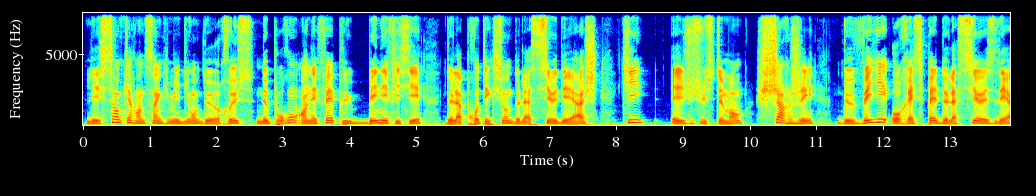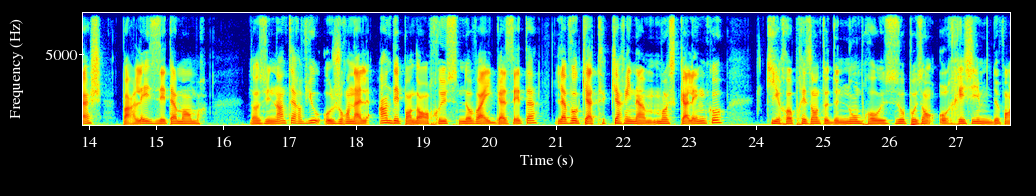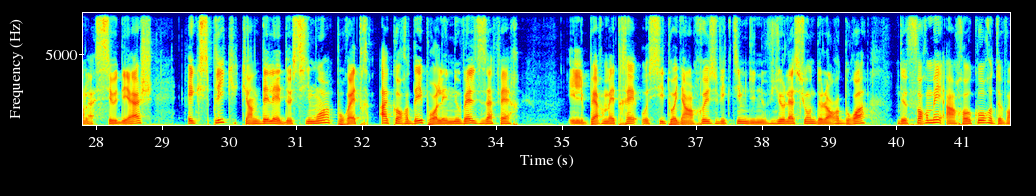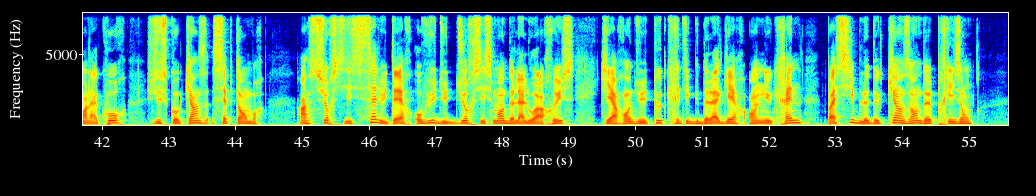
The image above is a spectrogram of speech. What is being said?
Les 145 millions de Russes ne pourront en effet plus bénéficier de la protection de la CEDH qui est justement chargée de veiller au respect de la CESDH par les États membres. Dans une interview au journal indépendant russe Novaya Gazeta, l'avocate Karina Moskalenko, qui représente de nombreux opposants au régime devant la CEDH, explique qu'un délai de six mois pourrait être accordé pour les nouvelles affaires. Il permettrait aux citoyens russes victimes d'une violation de leurs droits de former un recours devant la Cour jusqu'au 15 septembre. Un sursis salutaire au vu du durcissement de la loi russe qui a rendu toute critique de la guerre en Ukraine passible de 15 ans de prison.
